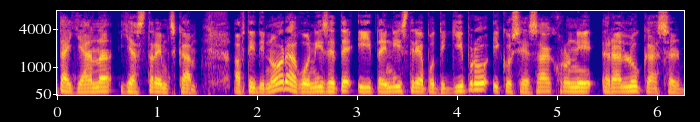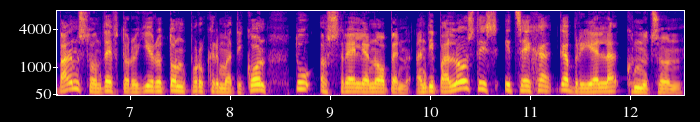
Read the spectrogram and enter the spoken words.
Νταγιάννα Γιαστρέμτσκα. Αυτή την ώρα αγωνίζεται η ταινίστρια από την Κύπρο, 26χρονη Ραλούκα Σερμπάν, στον δεύτερο γύρο των προκριματικών του Australian Open. Αντίπαλό της η Τσέχα Γκαμπριέλα Κνούτσον.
